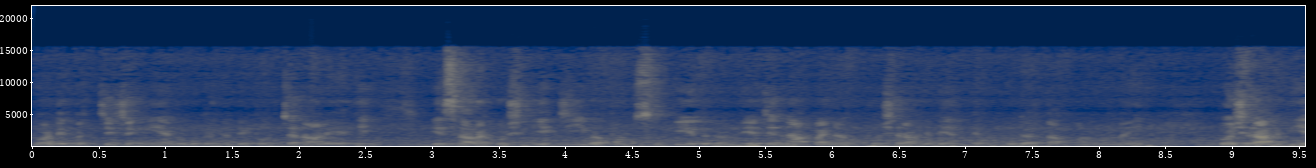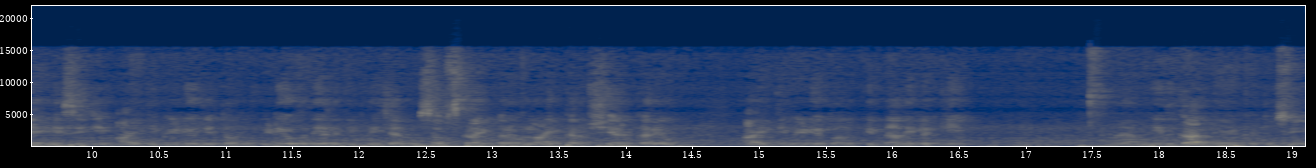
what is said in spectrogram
ਤੁਹਾਡੇ ਬੱਚੇ ਚੰਗੀਆਂ ਨੌਕਰੀਆਂ ਤੇ ਪਹੁੰਚਣ ਵਾਲੇ ਆ ਜੀ। ਇਹ ਸਾਰਾ ਕੁਝ ਇਹ ਜੀਵ ਆਪਾਂ ਨੂੰ ਸੰਕੇਤ ਦਿੰਦੇ ਆ। ਜਿੰਨਾ ਆਪਾਂ ਇਹਨਾਂ ਨੂੰ ਖੁਸ਼ ਰੱਖਦੇ ਆ, ਤੇ ਕੁਦਰਤ ਆਪਾਂ ਨੂੰ ਨਹੀਂ ਖੁਸ਼ ਰੱਖਦੀ ਹੈ ਇਹ ਸੀ ਜੀ ਅੱਜ ਦੀ ਵੀਡੀਓ। ਜੇ ਤੁਹਾਨੂੰ ਵੀਡੀਓ ਵਧੀਆ ਲੱਗੀ ਪਲੀਜ਼ ਚੈਨਲ ਨੂੰ ਸਬਸਕ੍ਰਾਈਬ ਕਰੋ ਲਾਈਕ ਕਰੋ ਸ਼ੇਅਰ ਕਰਿਓ। ਅੱਜ ਦੀ ਵੀਡੀਓ ਤੁਹਾਨੂੰ ਕਿੱਦਾਂ ਦੀ ਲੱਗੀ? ਮੈਂ ਉਮੀਦ ਕਰਦੀ ਹਾਂ ਕਿ ਤੁਸੀਂ,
